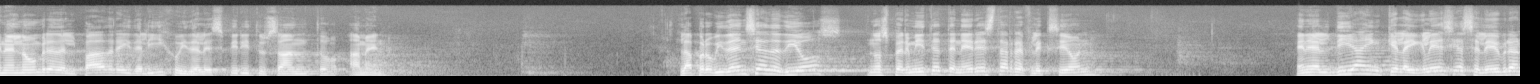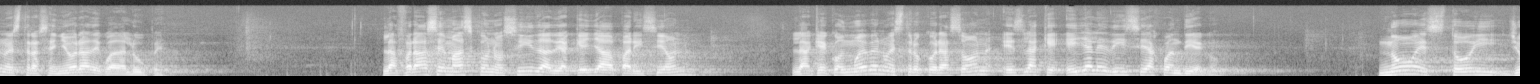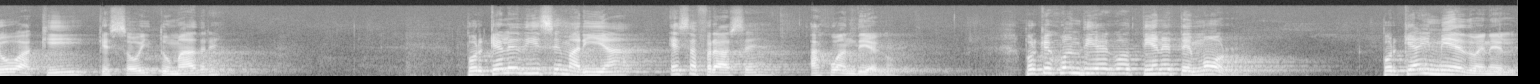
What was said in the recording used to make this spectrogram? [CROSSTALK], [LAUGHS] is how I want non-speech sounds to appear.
En el nombre del Padre y del Hijo y del Espíritu Santo. Amén. La providencia de Dios nos permite tener esta reflexión en el día en que la iglesia celebra Nuestra Señora de Guadalupe. La frase más conocida de aquella aparición, la que conmueve nuestro corazón, es la que ella le dice a Juan Diego. ¿No estoy yo aquí que soy tu madre? ¿Por qué le dice María esa frase a Juan Diego? Porque Juan Diego tiene temor, porque hay miedo en él.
